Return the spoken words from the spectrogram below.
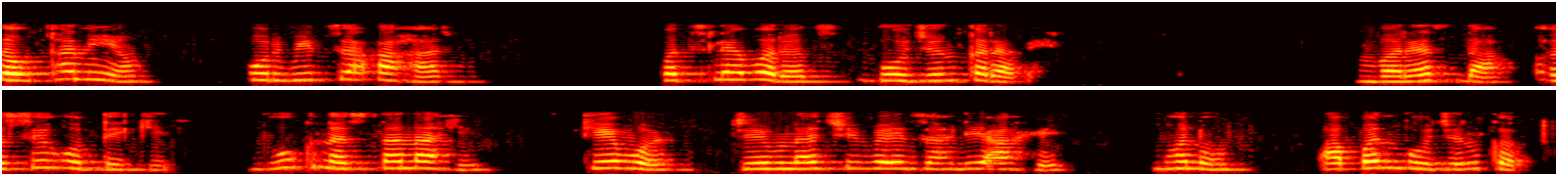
चौथा नियम पूर्वीचा आहार पचल्यावरच भोजन करावे. बऱ्याचदा असे होते की भूक नसतानाही केवळ जेवणाची वेळ झाली आहे म्हणून आपण भोजन करतो.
